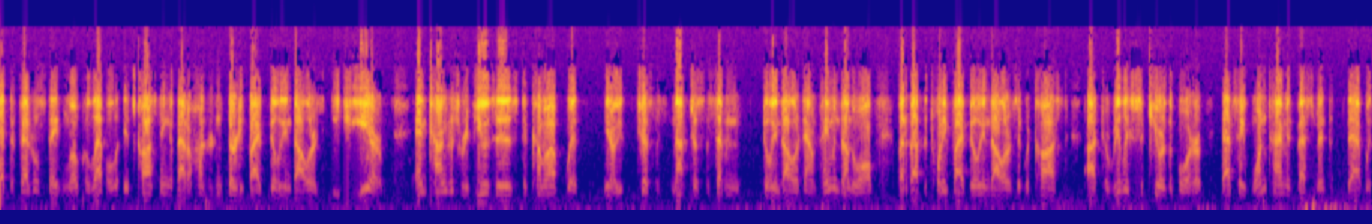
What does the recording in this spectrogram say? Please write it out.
At the federal, state, and local level, it's costing about $135 billion each year. And Congress refuses to come up with, you know, just not just the seven billion dollar down payment on the wall, but about the twenty five billion dollars it would cost uh, to really secure the border That's a one-time investment that would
